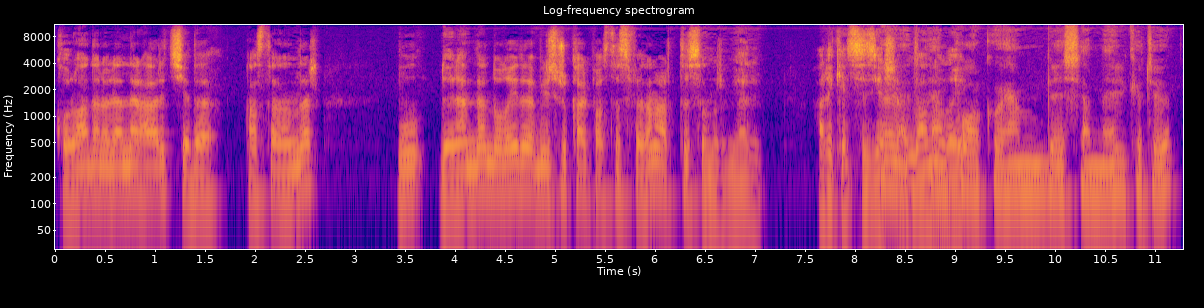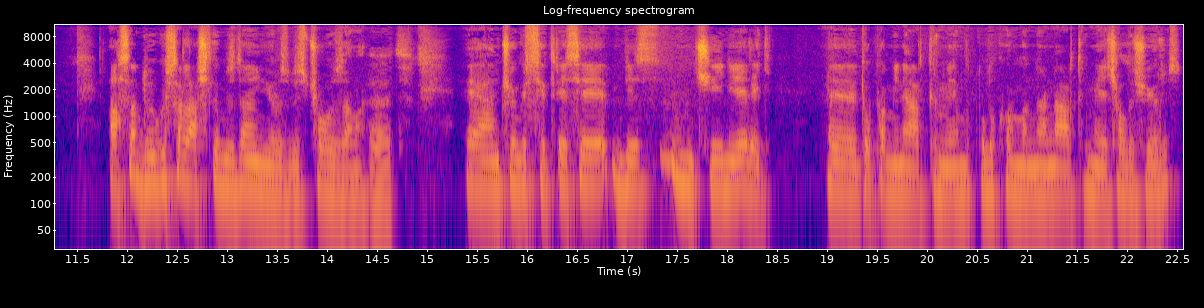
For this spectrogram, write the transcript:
koronadan ölenler hariç ya da hastalananlar bu dönemden dolayı da bir sürü kalp hastası falan arttı sanırım yani hareketsiz yaşamdan evet, hem dolayı. korku hem beslenme kötü. Aslında duygusal açlığımızdan yiyoruz biz çoğu zaman. Evet. Yani çünkü stresi biz çiğneyerek e, dopamini artırmaya, mutluluk hormonlarını artırmaya çalışıyoruz.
